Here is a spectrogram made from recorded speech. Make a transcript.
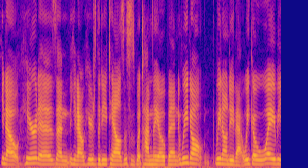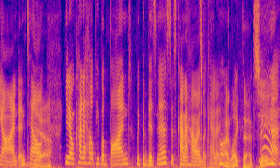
you know, here it is, and you know, here's the details. This is what time they open. We don't, we don't do that. We go way beyond and tell, Yeah. you know, kind of help people bond with the business. Is kind of how I look at it. Oh, I like that. See, Yeah,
